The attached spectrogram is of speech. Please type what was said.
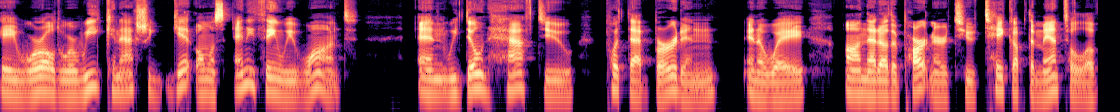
a world where we can actually get almost anything we want and we don't have to put that burden in a way on that other partner to take up the mantle of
